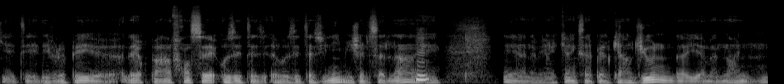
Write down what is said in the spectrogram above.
qui a été développé euh, d'ailleurs par un Français aux États-Unis, Michel Sadelin, mm. et, un Américain qui s'appelle Carl June, il y a maintenant une,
